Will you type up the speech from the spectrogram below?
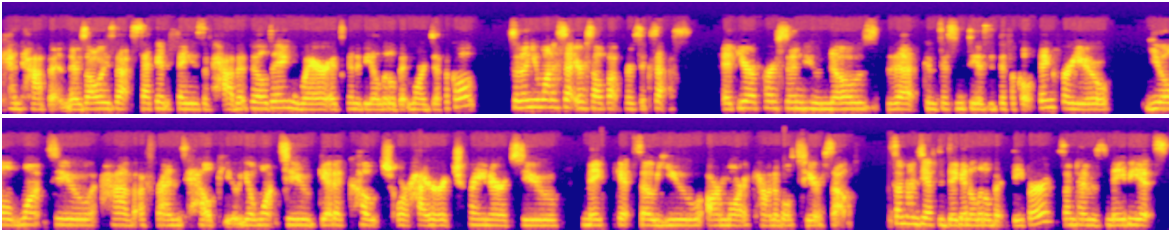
can happen. There's always that second phase of habit building where it's going to be a little bit more difficult. So then you want to set yourself up for success. If you're a person who knows that consistency is a difficult thing for you, you'll want to have a friend help you. You'll want to get a coach or hire a trainer to make it so you are more accountable to yourself. Sometimes you have to dig in a little bit deeper. Sometimes maybe it's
